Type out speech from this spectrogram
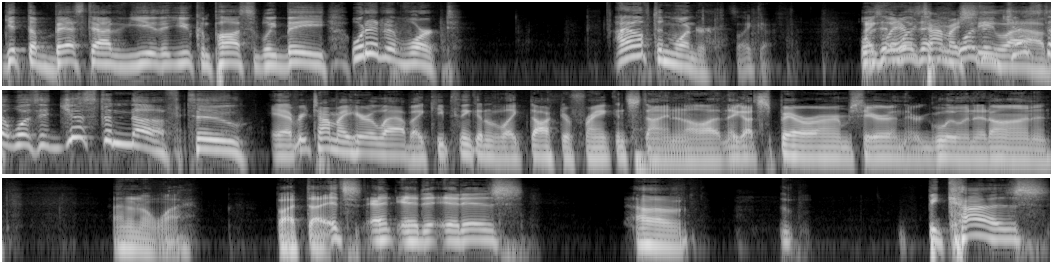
get the best out of you that you can possibly be. Would it have worked? I often wonder. It's like a. Was I- it, every was it- time I was see it lab, just was it just enough to? every time I hear lab, I keep thinking of like Dr. Frankenstein and all that. And they got spare arms here, and they're gluing it on, and I don't know why, but uh, it's and it it is uh, because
